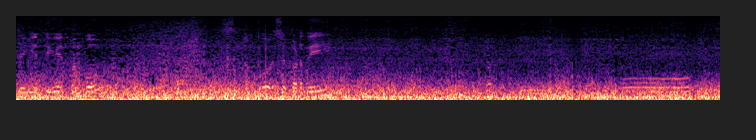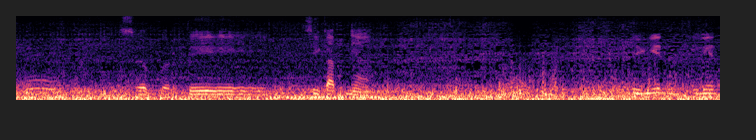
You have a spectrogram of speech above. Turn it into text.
Dingin-dingin empuk. Empuk seperti seperti sikapnya. Dingin dingin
